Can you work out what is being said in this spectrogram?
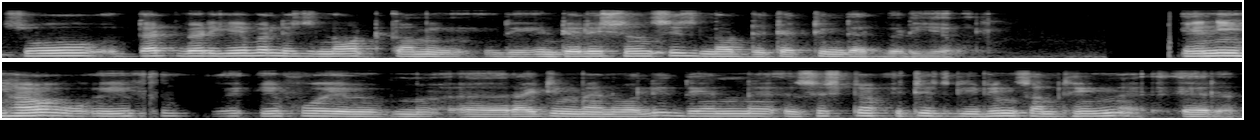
So that variable is not coming. The IntelliSense is not detecting that variable. Anyhow, if if we um, uh, writing manually, then uh, system it is giving something error.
